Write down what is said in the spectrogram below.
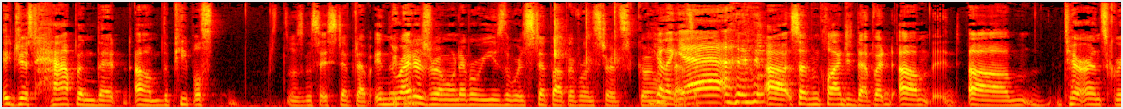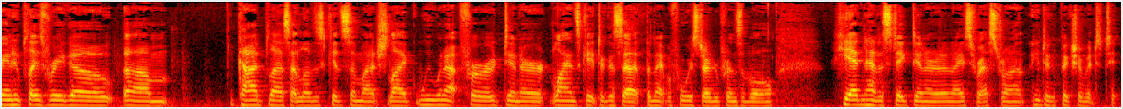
it just happened that um, the people. I was going to say stepped up in the writers' room. Whenever we use the word "step up," everyone starts going. You're like like, yeah, Uh, so I'm inclined to do that. But um, um, Terrence Green, who plays Rigo, um, God bless, I love this kid so much. Like we went out for dinner. Lionsgate took us out the night before we started Principal. He hadn't had a steak dinner at a nice restaurant. He took a picture of it to t-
